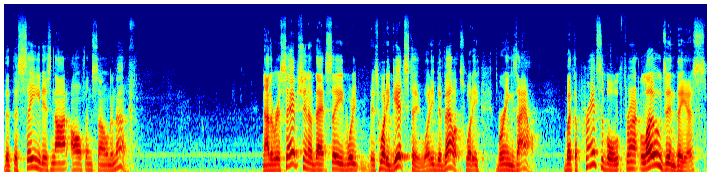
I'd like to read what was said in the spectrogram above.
that the seed is not often sown enough. Now, the reception of that seed is what he gets to, what he develops, what he brings out. But the principle front loads in this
